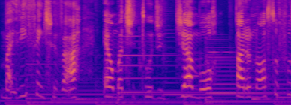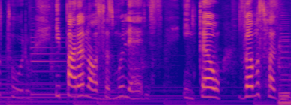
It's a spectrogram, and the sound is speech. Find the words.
mas incentivar é uma atitude de amor para o nosso futuro e para nossas mulheres. Então, vamos fazer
